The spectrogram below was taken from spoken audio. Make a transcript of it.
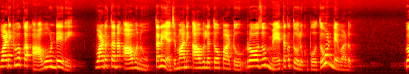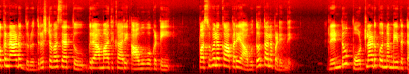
వాడికి ఒక ఆవు ఉండేది. వాడు తన ఆవును తన యజమాని ఆవులతో పాటు రోజు మేతకు తోలుకుపోతూ ఉండేవాడు. ఒకనాడు దురదృష్టవశాత్తు గ్రామాధికారి ఆవు ఒకటి పశువుల కాపరి ఆవుతో తలపడింది. రెండూ పోట్లాడుకున్న మీదట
